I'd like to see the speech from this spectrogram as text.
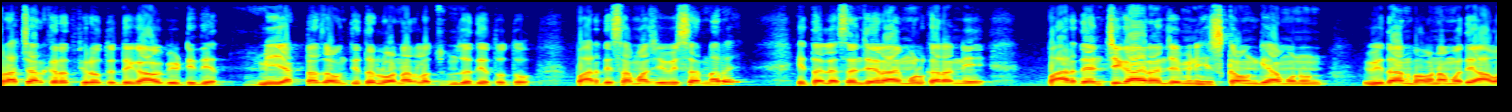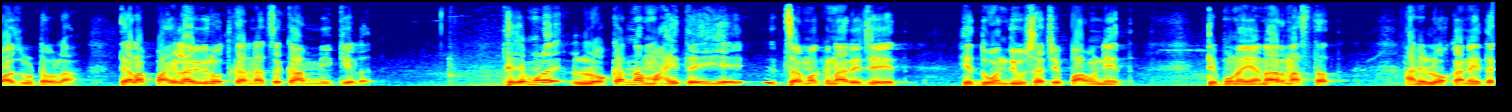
प्रचार करत फिरत होते गाव भेटी देत. मी एकटा जाऊन तिथं लोणारला झुंज देत होतो. पारधी समाज हे विसरणार आहे. इथल्या संजय रायमुलकरांनी पारद्यांची गायरान जमीन हिसकावून घ्या म्हणून विधान भवनामध्ये आवाज उठवला. त्याला पहिला विरोध करण्याचं काम मी केलं. त्याच्यामुळे लोकांना माहीत आहे हे चमकणारे जे आहेत हे दोन दिवसाचे पाहुणे आहेत. ते पुन्हा येणार नसतात. आणि लोकांना इथं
